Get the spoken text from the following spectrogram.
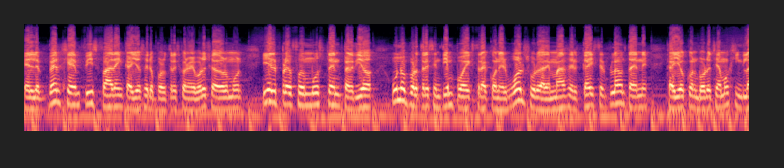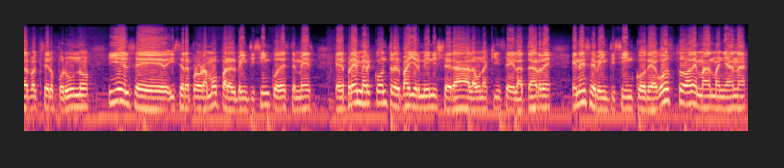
El Bergen Fischfaden cayó 0 por 3 con el Borussia Dortmund y el Prefo Musten perdió 1 por 3 en tiempo extra con el Wolfsburg. Además, el Kaiserslautern cayó con Borussia Mönchengladbach 0 por 1 y, él se, y se reprogramó para el 25 de este mes. El Bremer contra el Bayern Munich será a la 1.15 de la tarde en ese 25 de agosto. Además, mañana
